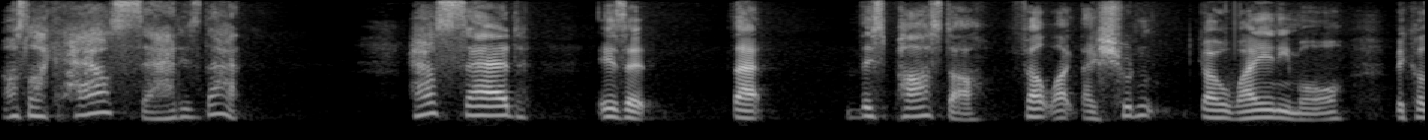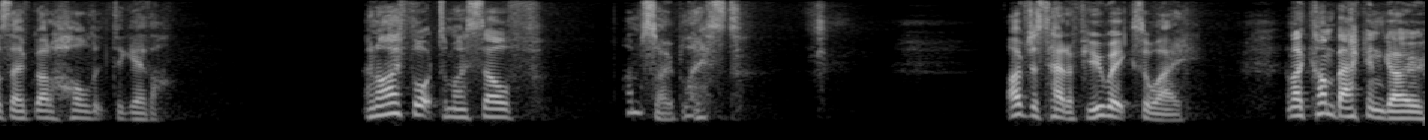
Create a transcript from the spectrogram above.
I was like, how sad is that? How sad is it that this pastor felt like they shouldn't go away anymore because they've got to hold it together? And I thought to myself, I'm so blessed. I've just had a few weeks away. And I come back and go,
